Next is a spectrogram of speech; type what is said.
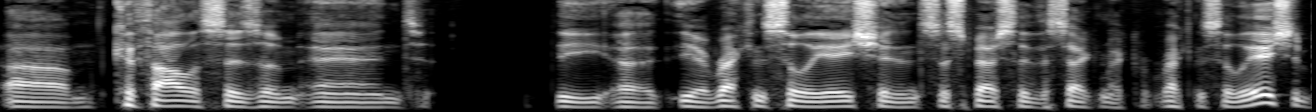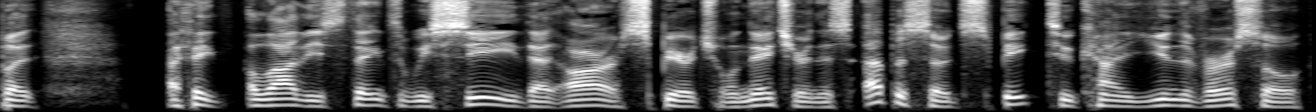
um, Catholicism and the uh, you know, reconciliation, especially the second reconciliation. But I think a lot of these things that we see that are spiritual in nature in this episode speak to kind of universal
